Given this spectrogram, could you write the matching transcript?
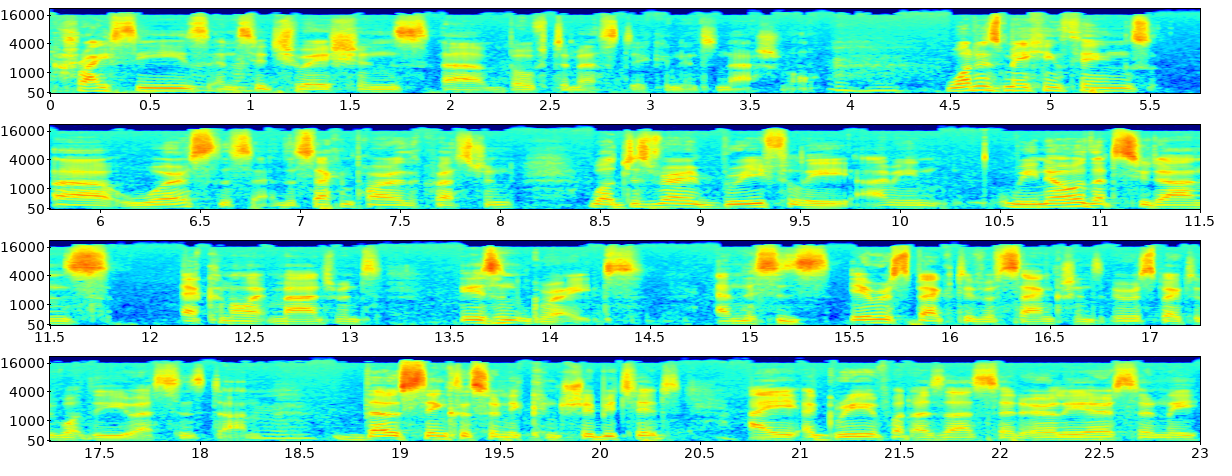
crises and situations, uh, both domestic and international. What is making things uh, worse? The, se- the second part of the question. Well, just very briefly, I mean, we know that Sudan's economic management isn't great. And this is irrespective of sanctions, irrespective of what the US has done. Those things have certainly contributed. I agree with what Azaz said earlier. Certainly,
